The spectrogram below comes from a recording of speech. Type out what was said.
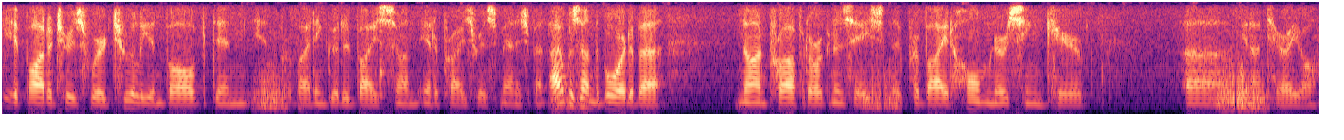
if auditors were truly involved in, in providing good advice on enterprise risk management. I was on the board of a nonprofit organization that provide home nursing care uh, in Ontario,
